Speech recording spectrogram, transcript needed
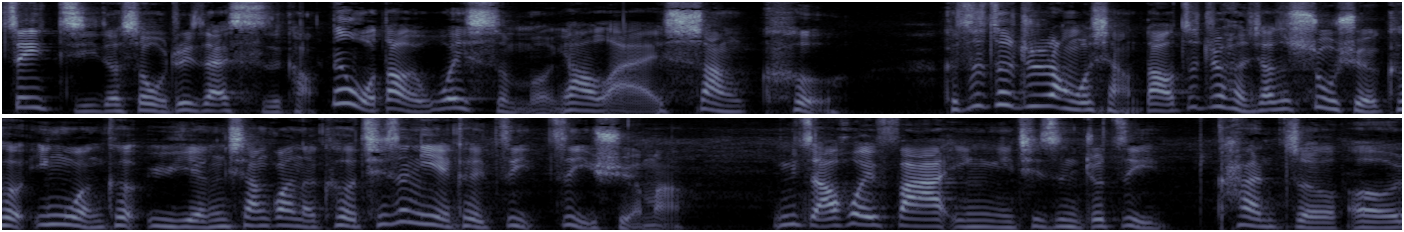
这一集的时候，我就一直在思考，那我到底为什么要来上课？可是这就让我想到，这就很像是数学课、英文课、语言相关的课。其实你也可以自己自己学嘛，你只要会发音，你其实你就自己看着呃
